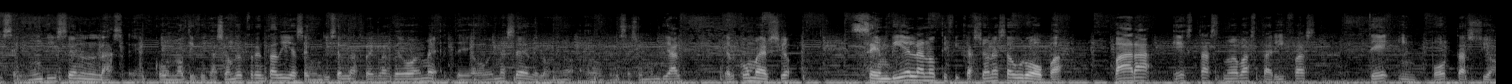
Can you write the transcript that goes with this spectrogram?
y según dicen las eh, con notificación de 30 días, según dicen las reglas de, OM, de OMC, de la Unión- Organización Mundial del Comercio, se envíen las notificaciones a Europa para estas nuevas tarifas de importación.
